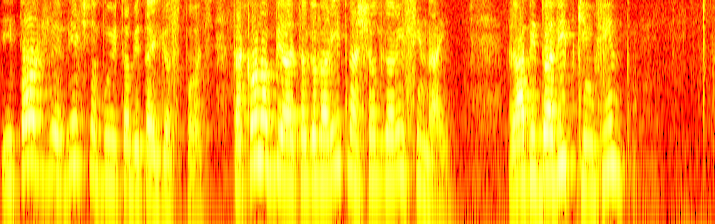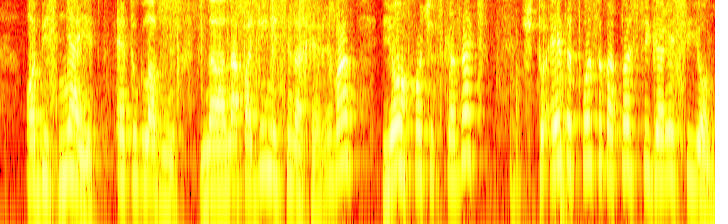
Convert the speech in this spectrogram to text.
И также вечно будет обитать Господь. Так он это говорит насчет горы Синай. Раби Давид Кимхин объясняет эту главу на нападение Синахерева, и он хочет сказать, что этот посох относится к горе Сион.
